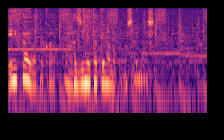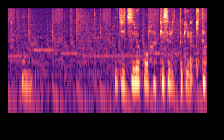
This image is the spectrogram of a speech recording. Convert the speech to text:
英会話とかうん。始めたてなのかもしれないし、うん。実力を発揮する時が来た。っ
